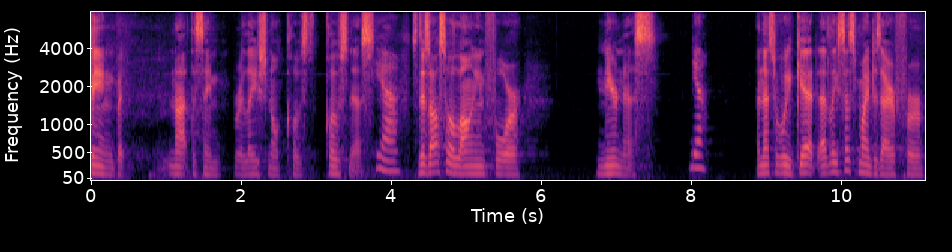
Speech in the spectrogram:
being, but not the same relational close closeness." Yeah. So there's also a longing for nearness. Yeah. And that's what we get. At least that's my desire for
